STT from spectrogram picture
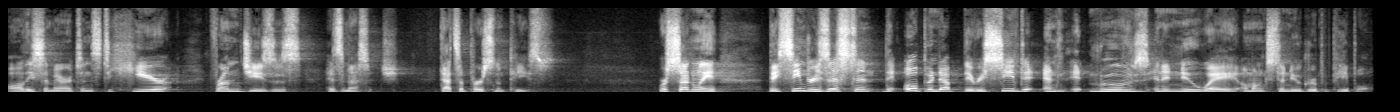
all these Samaritans, to hear from Jesus his message. That's a person of peace. Where suddenly they seemed resistant. They opened up, they received it, and it moves in a new way amongst a new group of people.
